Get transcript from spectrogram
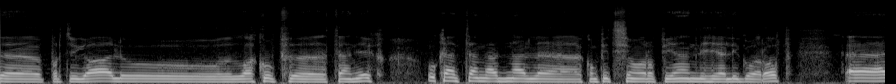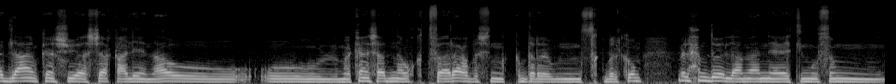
آه، البرتغال و la coupe آه، تانيك وكانت تان عندنا ال compétition européenne اللي هي ligue Europe. آه، هاد العام كان شوية شاق علينا و- وما كانش عندنا وقت فراغ باش نقدر نستقبلكم. من الحمد لله مع نهاية الموسم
